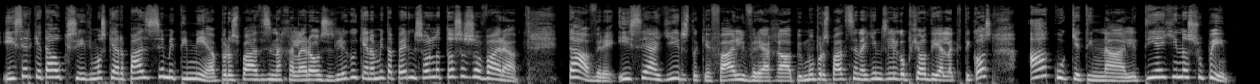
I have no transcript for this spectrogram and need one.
είσαι αρκετά οξύδημος και αρπάζεσαι με τη μία. Προσπάθησε να χαλαρώσεις λίγο και να μην τα παίρνεις όλα τόσο σοβαρά. Ταύρε, είσαι αγύριστο κεφάλι, βρε αγάπη μου. Προσπάθησε να γίνεις λίγο πιο διαλλακτικός. Άκου και την άλλη, τι έχει να σου πει.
